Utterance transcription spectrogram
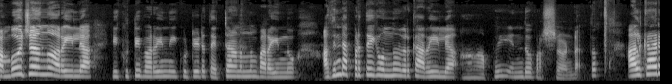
സംഭവിച്ചതെന്നും അറിയില്ല. ഈ കുട്ടി പറയുന്നു ഈ കുട്ടിയുടെ തെറ്റാണെന്നും പറയുന്നു. അതിന്റെ അപ്പുറത്തേക്ക് ഒന്നും ഇവർക്ക് അറിയില്ല. ആ അപ്പോൾ എന്തോ പ്രശ്നമുണ്ട്. അപ്പം ആൾക്കാർ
